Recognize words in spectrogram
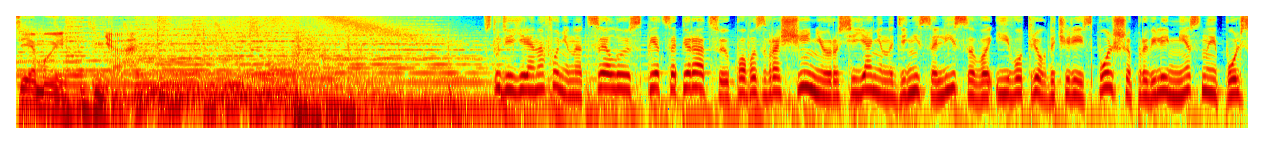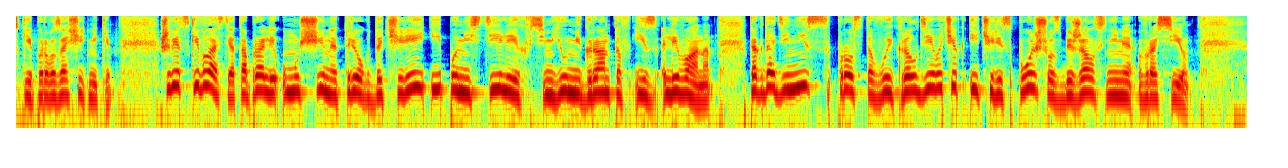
Темы дня. В студии Елена Фонина целую спецоперацию по возвращению россиянина Дениса Лисова и его трех дочерей из Польши провели местные польские правозащитники. Шведские власти отобрали у мужчины трех дочерей и поместили их в семью мигрантов из Ливана. Тогда Денис просто выкрал девочек и через Польшу сбежал с ними в Россию.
